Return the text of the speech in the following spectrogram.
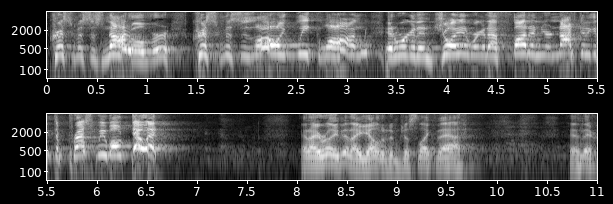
Christmas is not over. Christmas is all week long, and we're going to enjoy it. We're going to have fun, and you're not going to get depressed. We won't do it. And I really did. I yelled at him just like that. And there,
